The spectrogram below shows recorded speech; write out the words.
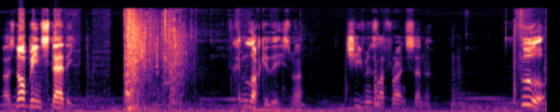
That's not been steady. Look at look at this, man. Achievements left, right, and centre. Ugh.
